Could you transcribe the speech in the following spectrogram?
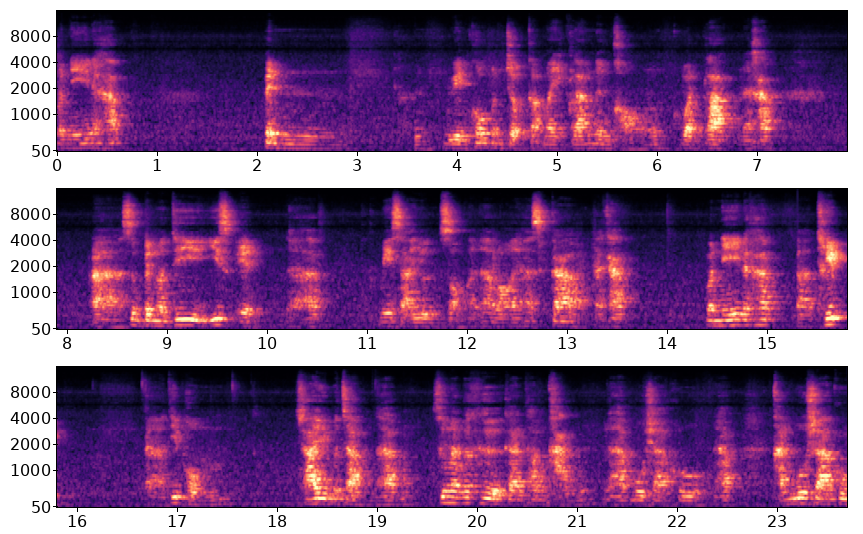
วันนี้นะครับ เป็นเวียนครบบรรจบกลับมาอีกครั้งหนึ่งของวันพระนะครับซึ่งเป็นวันที่ 21 นะครับ เมษายน 2559 นะครับ วันนี้นะครับทริปที่ผมใช้อยู่ประจำนะครับ ซึ่งนั่นก็คือการทำขันนะครับบูชาครูนะครับ ขันบูชาครู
